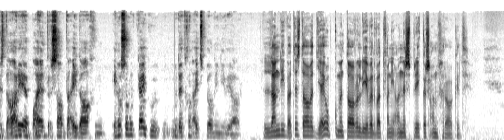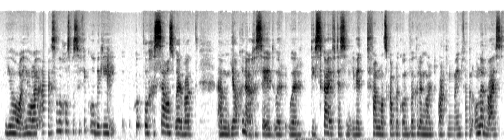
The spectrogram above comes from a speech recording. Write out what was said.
is daar 'n baie interessante uitdaging en ons moet kyk hoe hoe dit gaan uitspeel in die nuwe jaar. Landy, wat is daar wat jy op kommentaar wil lewer wat van die ander sprekers aangeraak het? Ja, ja, en ek sal nogal spesifiek 'n bietjie wil gesels oor wat ehm um, Jaco nou gesê het oor oor die skuif tussen, jy weet, van maatskaplike ontwikkeling na die departement van onderwys.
